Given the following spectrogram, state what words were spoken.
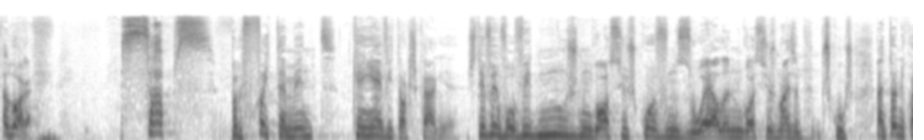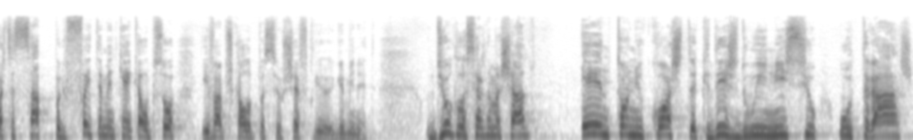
Agora, sabe-se perfeitamente quem é Vítor Scária. Esteve envolvido nos negócios com a Venezuela, negócios mais obscuros. António Costa sabe perfeitamente quem é aquela pessoa e vai buscá-la para ser o chefe de gabinete. Diogo Lacerda Machado é António Costa que desde o início o traz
